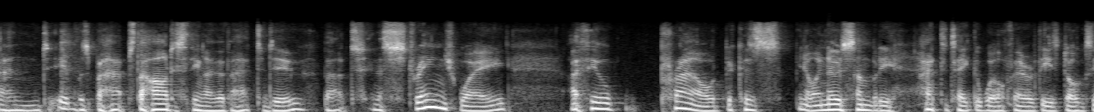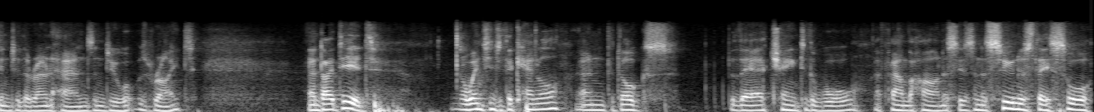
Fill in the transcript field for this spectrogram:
And it was perhaps the hardest thing I've ever had to do, but in a strange way, I feel proud because, you know, I know somebody had to take the welfare of these dogs into their own hands and do what was right. And I did. I went into the kennel and the dogs were there chained to the wall. I found the harnesses, and as soon as they saw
